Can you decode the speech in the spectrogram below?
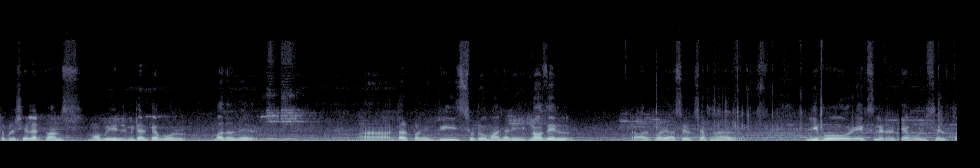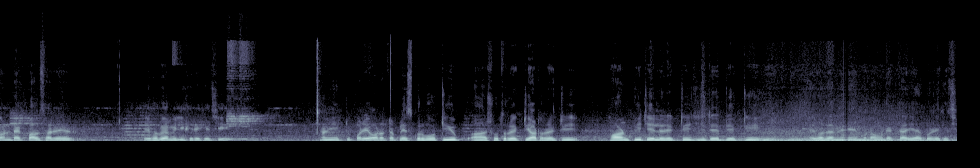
তারপরে সেল অ্যাডভান্স মোবিল মিটার কেবল বাজাজের তারপরে গ্রিজ ছোট মাঝারি নজেল তারপরে আছে হচ্ছে আপনার লিভোর এক্সিলেটার কেবল সেলফ কন্ট্যাক্ট পালসারের এভাবে আমি লিখে রেখেছি। আমি একটু পরে অর্ডারটা প্লেস করব। টিউব সতেরো একটি, আঠারো একটি হর্ন পিটিএলের একটি জিটেবডি একটি। এভাবে আমি মোটামুটি একটা ইয়া করে রেখেছি।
